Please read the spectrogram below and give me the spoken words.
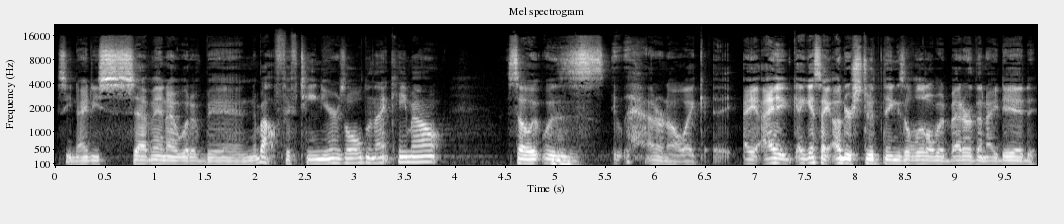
see ninety seven. I would have been about fifteen years old when that came out. So it was it, I don't know like I, I I guess I understood things a little bit better than I did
